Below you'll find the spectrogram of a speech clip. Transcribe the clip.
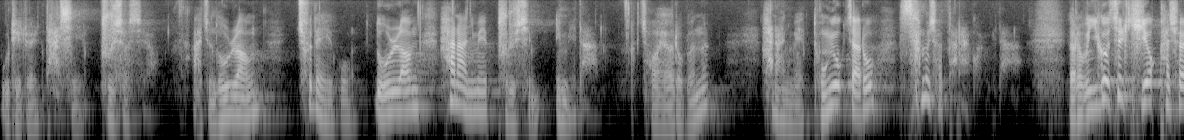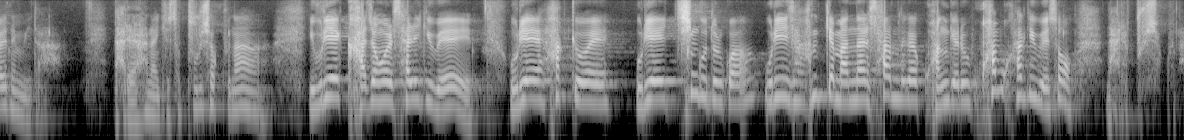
우리를 다시 부르셨어요. 아주 놀라운 초대이고 놀라운 하나님의 부르심입니다. 저와 여러분은 하나님의 동역자로 삼으셨다는 겁니다. 여러분 이것을 기억하셔야 됩니다. 나를 하나님께서 부르셨구나. 우리의 가정을 살리기 위해 우리의 학교에 우리의 친구들과 우리 함께 만날 사람들과 관계를 화목하기 위해서 나를 부르셨구나.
